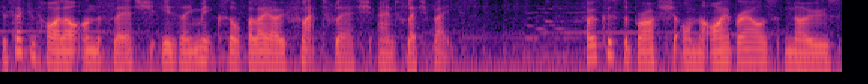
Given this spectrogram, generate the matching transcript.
The second highlight on the flesh is a mix of Vallejo flat flesh and flesh base. Focus the brush on the eyebrows, nose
